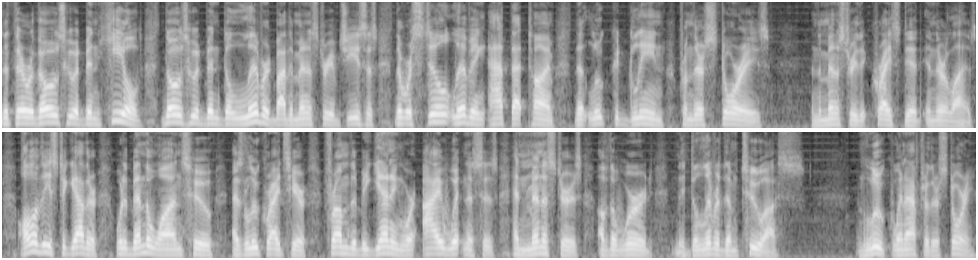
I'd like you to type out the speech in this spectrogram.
that there were those who had been healed, those who had been delivered by the ministry of Jesus, that were still living at that time, that Luke could glean from their stories and the ministry that Christ did in their lives. All of these together would have been the ones who, as Luke writes here, from the beginning were eyewitnesses and ministers of the word. They delivered them to us. And Luke went after their story.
